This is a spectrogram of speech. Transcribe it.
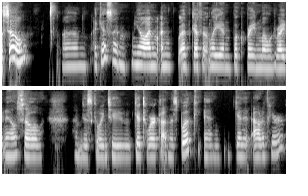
So, um, I guess I'm, you know, I'm, I'm, I'm definitely in book brain mode right now. So, I'm just going to get to work on this book and get it out of here.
